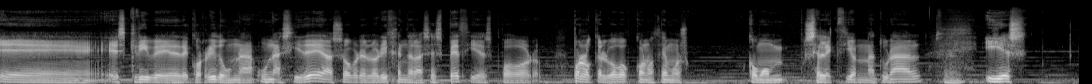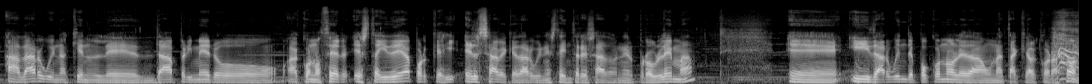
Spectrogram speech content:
eh, escribe de corrido una- unas ideas sobre el origen de las especies por, por lo que luego conocemos como selección natural y es a Darwin a quien le da primero a conocer esta idea porque él sabe que Darwin está interesado en el problema. eh, y Darwin de poco no le da un ataque al corazón,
